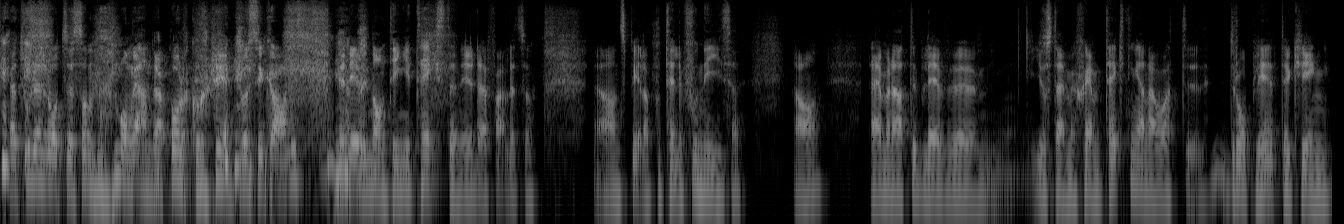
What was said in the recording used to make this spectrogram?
Jag tror den låter som många andra polkor rent musikaliskt. Men det är väl någonting i texten i det där fallet. Så, ja, han spelar på telefoni. Så, ja. Nej, men att det blev eh, just det här med skämtteckningarna och att eh, dråpligheter kring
